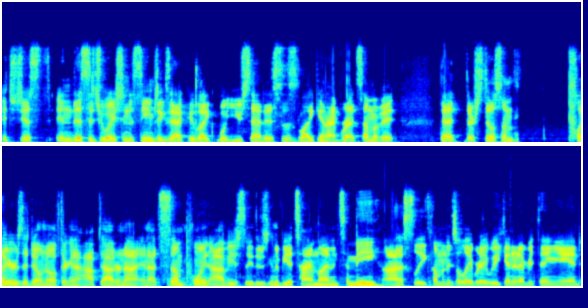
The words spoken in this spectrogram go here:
it's just in this situation, it seems exactly like what you said. Is is like, and I've read some of it that there's still some players that don't know if they're going to opt out or not. And at some point, obviously, there's going to be a timeline. And to me, honestly, coming into Labor Day weekend and everything, and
